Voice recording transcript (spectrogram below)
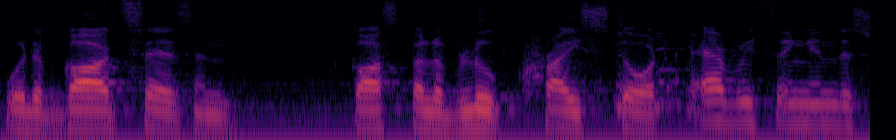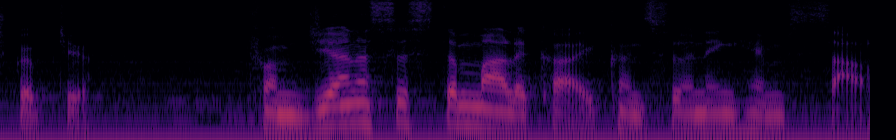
Word of God says in Gospel of Luke, Christ taught everything in the scripture from Genesis to Malachi concerning himself.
